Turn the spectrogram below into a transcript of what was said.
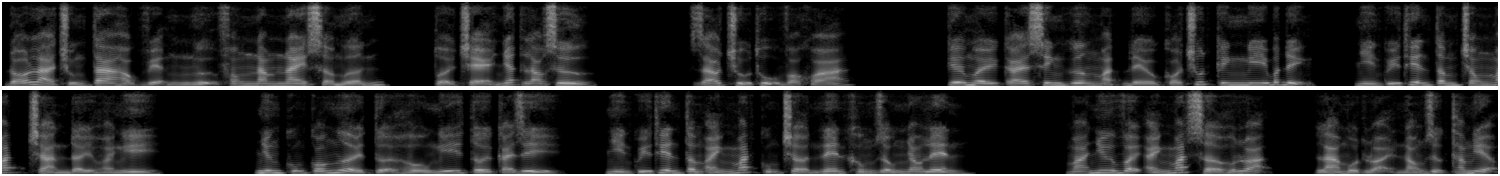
đó là chúng ta học viện ngự phong năm nay sở mướn, tuổi trẻ nhất lao sư. Giáo chủ thụ võ khóa. kia mấy cái sinh gương mặt đều có chút kinh nghi bất định, nhìn quý thiên tâm trong mắt tràn đầy hoài nghi. Nhưng cũng có người tựa hồ nghĩ tới cái gì, nhìn quý thiên tâm ánh mắt cũng trở nên không giống nhau lên. Mà như vậy ánh mắt sở hỗn loạn, là một loại nóng rực tham niệm.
